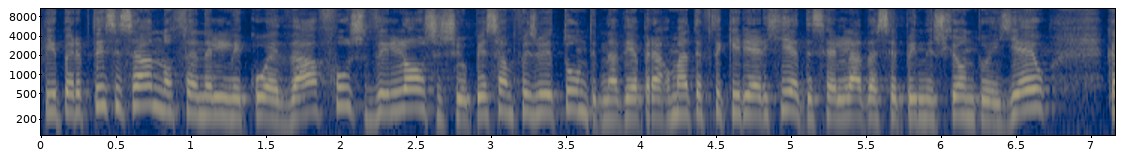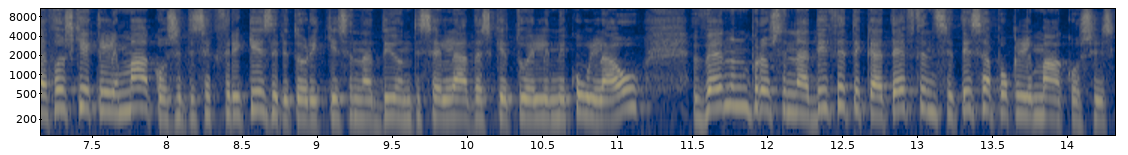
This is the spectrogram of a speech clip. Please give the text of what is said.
Οι υπερπτήσεις άνωθεν ελληνικού εδάφους, δηλώσεις οι οποίες αμφισβητούν την αδιαπραγμάτευτη κυριαρχία της Ελλάδας επί νησιών του Αιγαίου, καθώς και η κλιμάκωση της εχθρικής ρητορικής εναντίον της Ελλάδας και του ελληνικού λαού, βαίνουν προς την αντίθετη κατεύθυνση της αποκλιμάκωσης.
